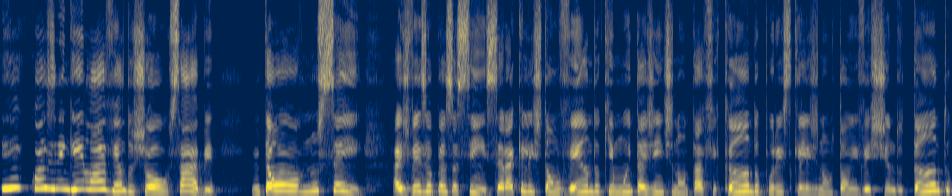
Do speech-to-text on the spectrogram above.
E quase ninguém lá vendo o show, sabe? Então eu não sei. Às vezes eu penso assim: será que eles estão vendo que muita gente não está ficando, por isso que eles não estão investindo tanto?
